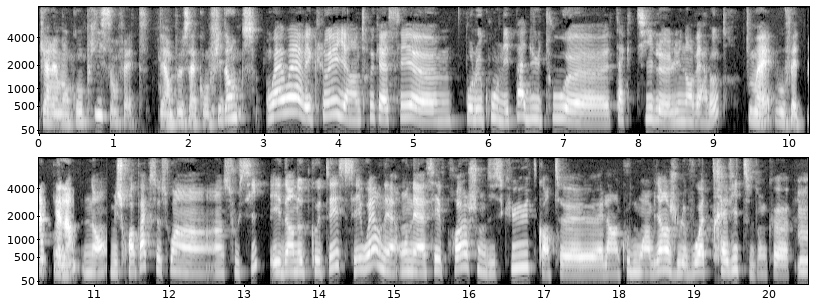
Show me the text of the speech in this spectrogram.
carrément complice en fait. T'es un peu sa confidente. Ouais, ouais, avec Chloé, il y a un truc assez. Euh, pour le coup, on n'est pas du tout euh, tactile l'une envers l'autre. Ouais, vous faites pas de câlin. Non, mais je crois pas que ce soit un, souci. Et d'un autre côté, c'est ouais, on est, on est assez proches, on discute. Quand euh, elle a un coup de moins bien, je le vois très vite. Donc, mm.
